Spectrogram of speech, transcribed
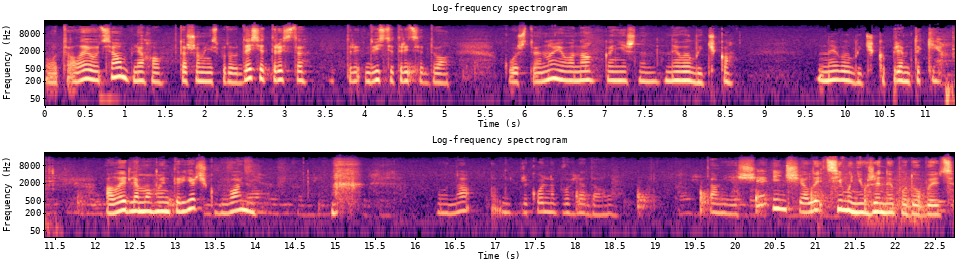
От, але оця бляха, та, що мені сподобалося, 10 300, 232 коштує. Ну і вона, звісно, невеличка. Невеличка, прям таки. Але для мого інтер'єрчику в ванні вона прикольно б виглядала. Там є ще інші, але ці мені вже не подобаються.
